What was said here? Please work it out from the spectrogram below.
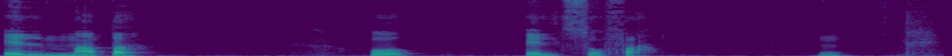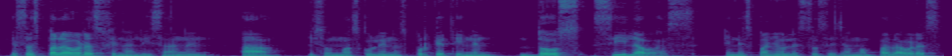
el mapa o el sofá. ¿Mm? Estas palabras finalizan en A y son masculinas porque tienen dos sílabas. En español esto se llaman palabras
